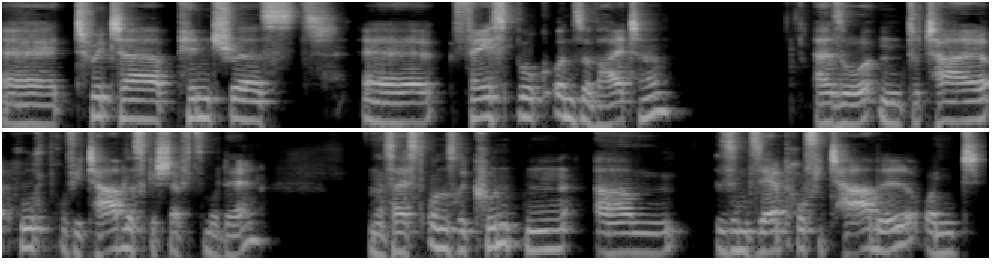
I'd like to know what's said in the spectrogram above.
äh, Twitter, Pinterest, äh, Facebook und so weiter. Also ein total hochprofitables Geschäftsmodell. Und das heißt, unsere Kunden ähm, sind sehr profitabel und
